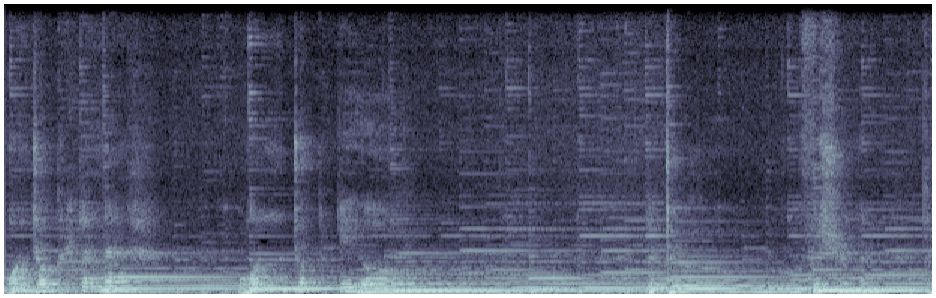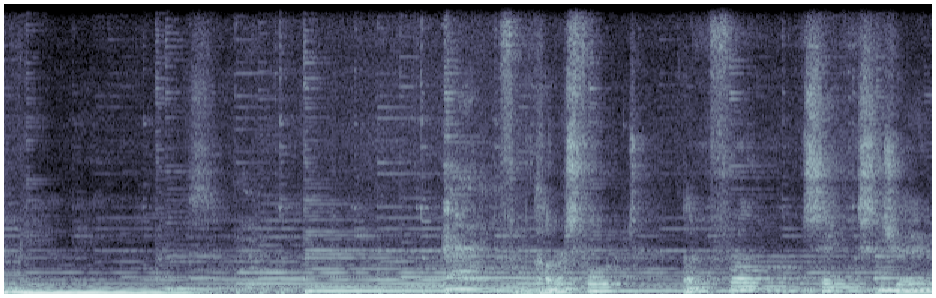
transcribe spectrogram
one took the net, one took the oar. The two fishermen Conneelys From Connor's Fort and from Synge's Chair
